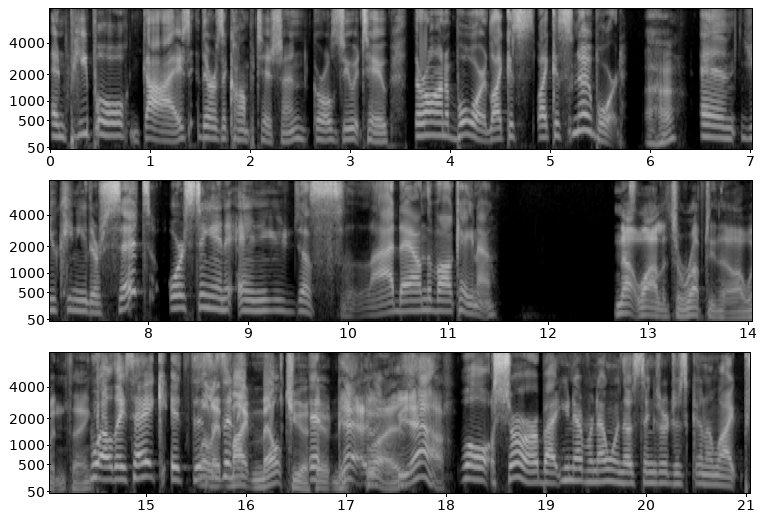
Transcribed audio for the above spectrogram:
and people, guys, there's a competition. Girls do it too. They're on a board like a s- like a snowboard, Uh huh. And you can either sit or stand, and you just slide down the volcano. Not while it's erupting, though. I wouldn't think. Well, they say it's this well, is it an- might melt you if it- it, yeah, was. yeah. Well, sure, but you never know when those things are just gonna like psh,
